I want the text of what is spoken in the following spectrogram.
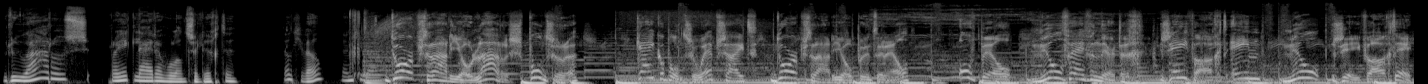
Ruaros, projectleider Hollandse Luchten. Dankjewel. Dankjewel. Dorpsradio Laren sponsoren? Kijk op onze website dorpsradio.nl of bel 035 781 0781.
